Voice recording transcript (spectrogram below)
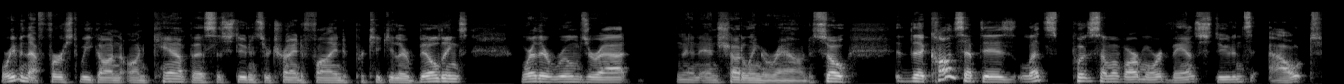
or even that first week on, on campus as students are trying to find particular buildings where their rooms are at and, and shuttling around. So the concept is let's put some of our more advanced students out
